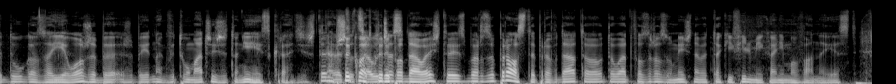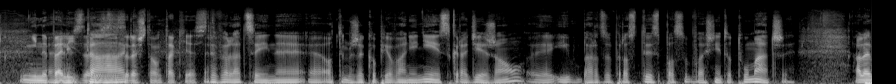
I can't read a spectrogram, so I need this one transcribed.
e, długo zajęło, żeby, żeby jednak wytłumaczyć, że to nie jest kradzież. Ten ale przykład, który czas... podałeś, to jest bardzo proste, prawda? To, to łatwo zrozumieć, nawet taki filmik animowany jest. Niny Peli e, tak, zresztą, tak jest. Rewelacyjny e, o tym, że kopiowanie nie jest kradzieżą i w bardzo prosty sposób właśnie to tłumaczy. Ale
